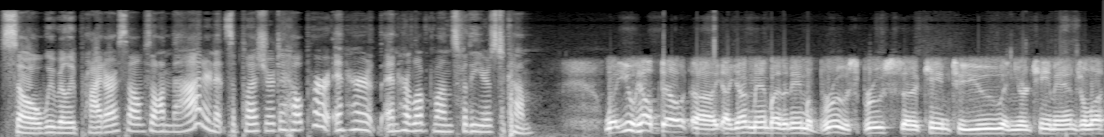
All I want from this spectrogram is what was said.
So we really pride ourselves on that, and it's a pleasure to help her and her and her loved ones for the years to come. Well, you helped out uh, a young man by the name of Bruce. Bruce uh, came to you and your team, Angela,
